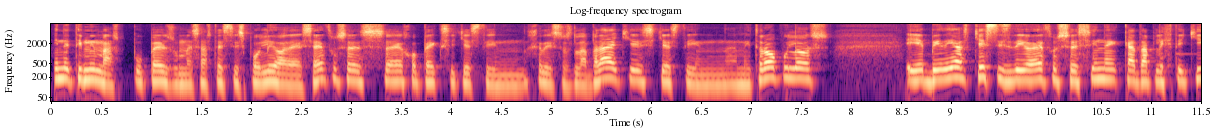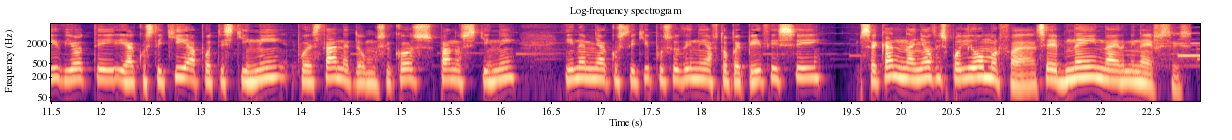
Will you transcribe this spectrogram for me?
Είναι τιμή μας που παίζουμε σε αυτές τις πολύ ωραίες αίθουσες. Έχω παίξει και στην Χρήστος Λαμπράκης και στην Μητρόπουλος. Η εμπειρία και στις δύο αίθουσες είναι καταπληκτική διότι η ακουστική από τη σκηνή που αισθάνεται ο μουσικός πάνω στη σκηνή είναι μια ακουστική που σου δίνει αυτοπεποίθηση, σε κάνει να νιώθεις πολύ όμορφα, σε εμπνέει να ερμηνεύσεις.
